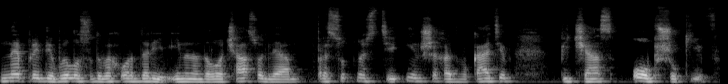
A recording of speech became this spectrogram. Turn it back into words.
не пред'явило судових ордерів і не надало часу для присутності інших адвокатів під час обшуків.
